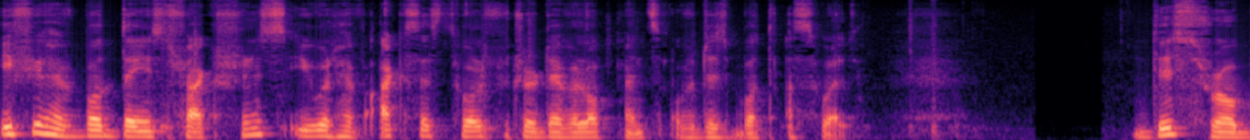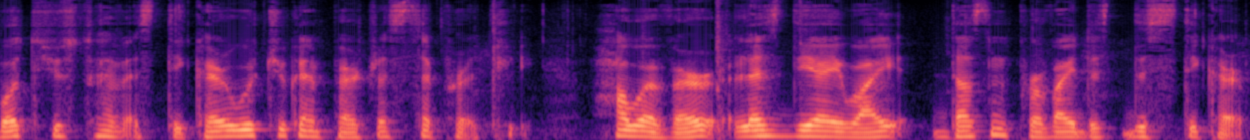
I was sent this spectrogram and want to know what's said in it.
If you have bought the instructions, you will have access to all future developments of this bot as well. This robot used to have a sticker which you can purchase separately. However, Les DIY doesn't provide this, this sticker.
